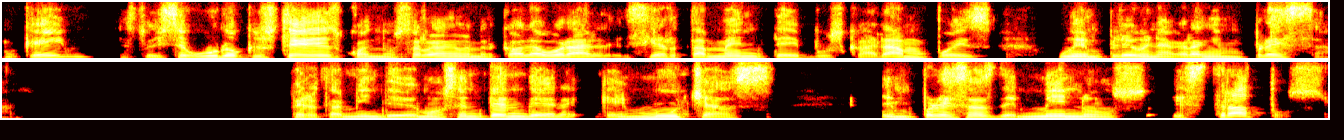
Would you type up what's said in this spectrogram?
¿Ok? Estoy seguro que ustedes cuando salgan al mercado laboral ciertamente buscarán pues un empleo en una gran empresa. Pero también debemos entender que hay muchas empresas de menos estratos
